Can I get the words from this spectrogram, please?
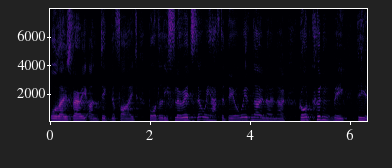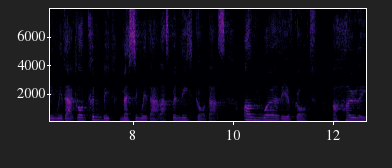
all those very undignified bodily fluids that we have to deal with. No no no. God couldn't be dealing with that. God couldn't be messing with that. That's beneath god. That's unworthy of god a holy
